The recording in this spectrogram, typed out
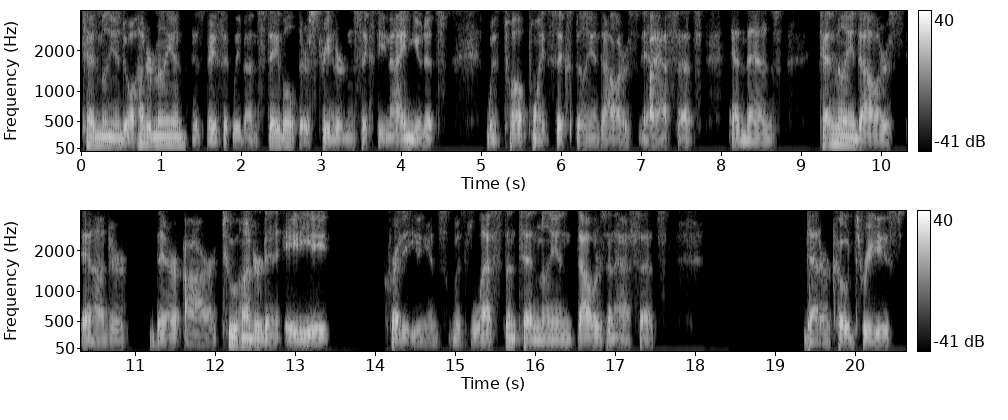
10 million to 100 million has basically been stable. There's 369 units with 12.6 billion dollars in assets. And then 10 million dollars and under there are 288 credit unions with less than $10 million in assets that are code threes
